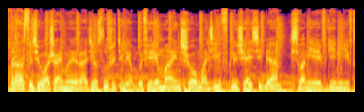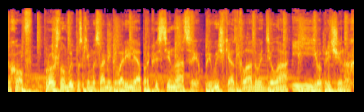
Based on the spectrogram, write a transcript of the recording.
Здравствуйте, уважаемые радиослушатели! В эфире Mind Show «Мотив. Включай себя» и с вами я, Евгений Евтухов. В прошлом выпуске мы с вами говорили о прокрастинации, привычке откладывать дела и ее причинах.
